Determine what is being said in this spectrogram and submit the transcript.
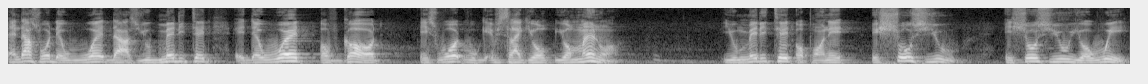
And that's what the word does. You meditate, eh, the word of God is what will give, it's like your, your manual. You meditate upon it, it shows you, it shows you your way.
